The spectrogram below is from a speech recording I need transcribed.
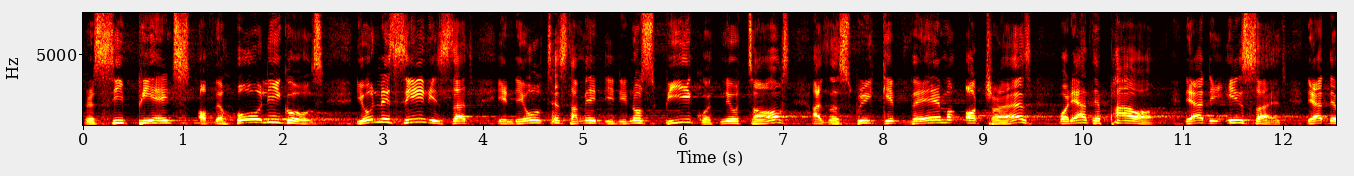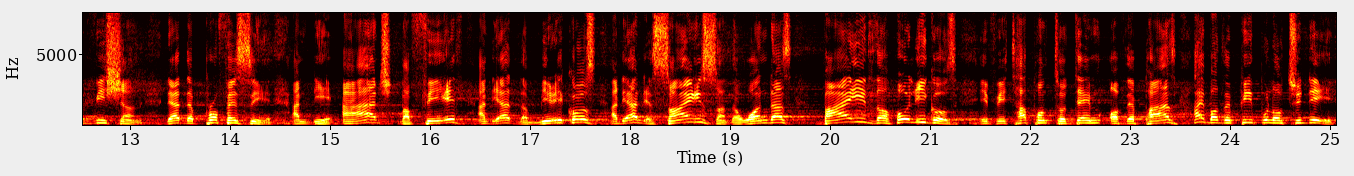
recipients of the Holy Ghost. The only thing is that in the Old Testament, they did not speak with new tongues as the Spirit gave them utterance, but they had the power. They had the insight, they had the vision, they had the prophecy, and they had the faith, and they had the miracles, and they had the signs and the wonders by the Holy Ghost. If it happened to them of the past, how about the people of today?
